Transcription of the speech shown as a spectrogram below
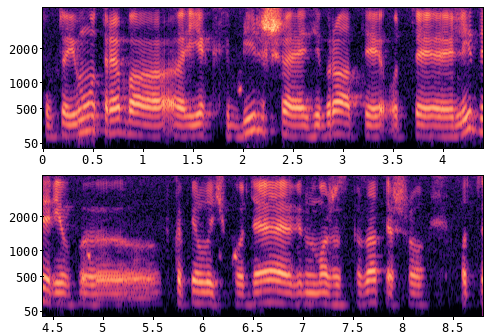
Тобто йому треба е, як більше зібрати от е, лідерів е, в капілочку, де він може сказати, що от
